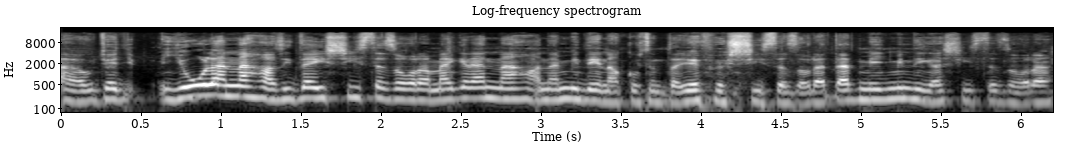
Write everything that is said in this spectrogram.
Uh, úgyhogy jó lenne, ha az idei síszezóra megjelenne, ha nem idén, akkor viszont a jövő síszezóra. Tehát mi mindig a síszezóra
